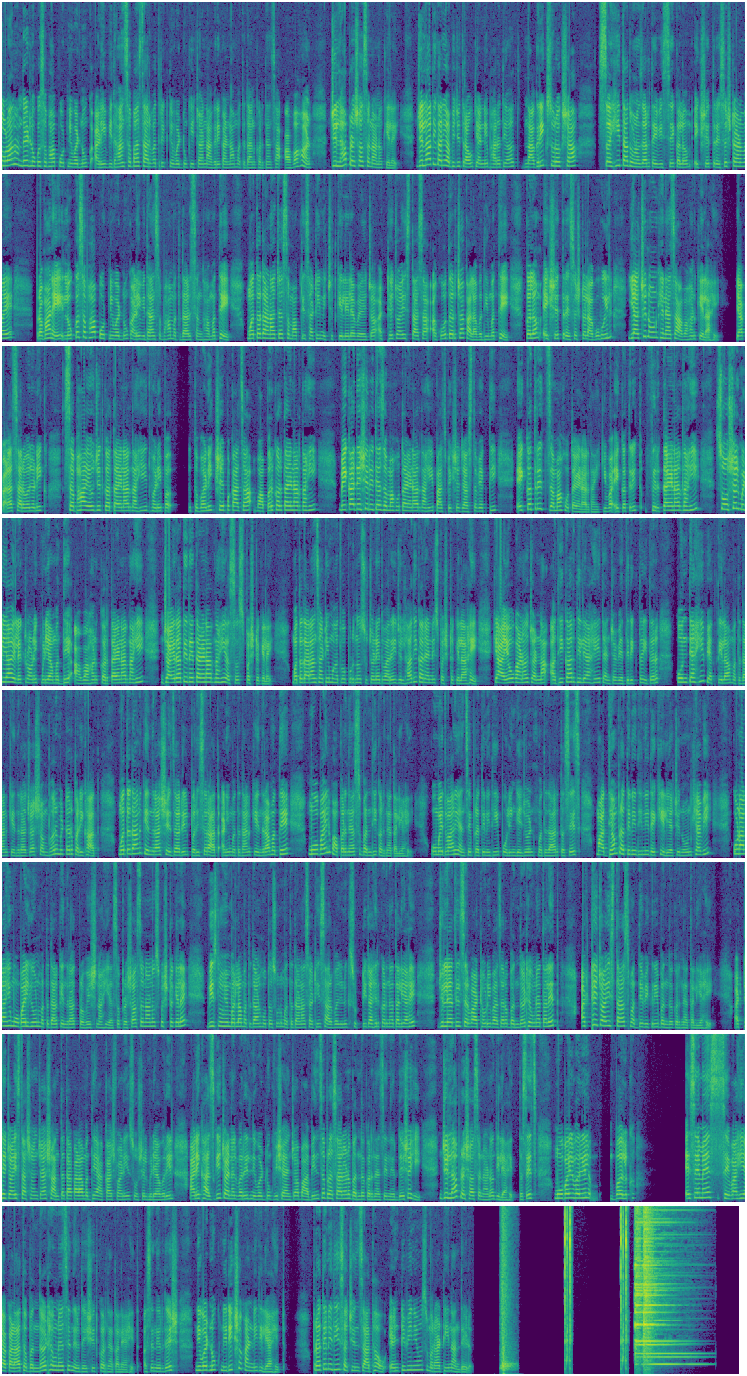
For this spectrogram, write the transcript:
सोळा नांदेड लोकसभा पोटनिवडणूक आणि विधानसभा सार्वत्रिक निवडणुकीच्या नागरिकांना मतदान करण्याचं आवाहन जिल्हा प्रशासनानं केलंय. जिल्हाधिकारी अभिजित राऊत यांनी भारतीय नागरिक सुरक्षा संहिता दोन हजार तेवीसचे कलम एकशे त्रेसष्ट अन्वये प्रमाणे लोकसभा पोटनिवडणूक आणि विधानसभा मतदारसंघामध्ये मतदानाच्या समाप्तीसाठी निश्चित केलेल्या वेळेच्या अठ्ठेचाळीस तासा अगोदरच्या कालावधीमध्ये कलम एकशे त्रेसष्ट लागू होईल याची नोंद घेण्याचं आवाहन केलं आहे. या काळात सार्वजनिक सभा आयोजित करता येणार नाही ध्वनी प ध्वनिक्षेपकाचा वापर करता येणार नाही. बेकायदेशीरित्या जमा होता येणार नाही पाचपेक्षा जास्त व्यक्ती एकत्रित जमा होता येणार नाही किंवा एकत्रित फिरता येणार नाही सोशल मीडिया इलेक्ट्रॉनिक मीडियामध्ये आवाहन करता येणार नाही जाहिराती देता येणार नाही असं स्पष्ट केलंय. मतदारांसाठी महत्त्वपूर्ण सूचनेद्वारे जिल्हाधिकाऱ्यांनी स्पष्ट केलं आहे की आयोगानं ज्यांना अधिकार दिले आहे त्यांच्या व्यतिरिक्त इतर कोणत्याही व्यक्तीला मतदान केंद्राच्या शंभर मीटर परिघात मतदान केंद्राशेजारील परिसरात आणि मतदान केंद्रामध्ये मोबाईल करण्यास बंदी करण्यात आली आहे. उमेदवार यांचे प्रतिनिधी पोलिंग एजंट मतदार तसेच माध्यम प्रतिनिधींनी देखील याची नोंद घ्यावी. कोणालाही मोबाईल घेऊन मतदार केंद्रात प्रवेश नाही असं प्रशासनानं स्पष्ट केलंय. वीस नोव्हेंबरला मतदान होत असून मतदानासाठी सार्वजनिक सुट्टी जाहीर करण्यात आली आहे. जिल्ह्यातील सर्व आठवडी बाजार बंद ठेवण्यात आलेत. अठ्ठेचाळीस तास मद्य विक्री बंद करण्यात आली आहे. अठ्ठेचाळीस तासांच्या शांतता काळामध्ये आकाशवाणी सोशल मीडियावरील आणि खासगी चॅनलवरील निवडणूक विषयांच्या बाबींचं प्रसारण बंद करण्याचे निर्देशही जिल्हा प्रशासनानं दिले आहेत. तसेच मोबाईलवरील बल्क एस एम एस सेवाही या काळात बंद ठेवण्याचे निर्देशित करण्यात आले आहेत. असे निर्देश निवडणूक निरीक्षकांनी दिले आहेत. प्रतिनिधी Sachin Jadhav N T V news Marathi Nanded.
